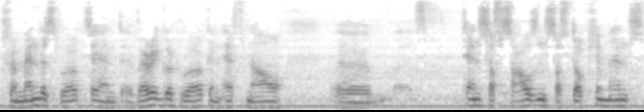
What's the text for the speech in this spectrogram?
tremendous work there and a very good work, and have now uh, tens of thousands of documents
